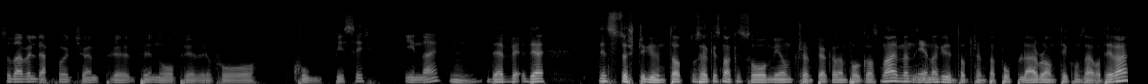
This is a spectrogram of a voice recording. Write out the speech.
Så det er vel derfor Trump prøv, prøv, nå prøver å få kompiser inn der? Mm. Det, er, det er den største grunnen til at Nå skal jeg ikke snakke så mye om Trump i akkurat den podcasten her, men Mm. en av grunnene til at Trump er populær blant de konservative,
